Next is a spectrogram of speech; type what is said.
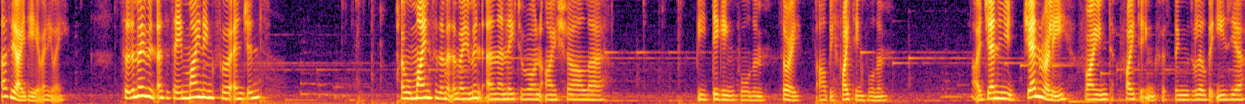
That's the idea anyway. So at the moment, as I say, mining for engines. I will mine for them at the moment, and then later on I shall uh, be digging for them. Sorry, I'll be fighting for them. I genu generally find fighting for things a little bit easier.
